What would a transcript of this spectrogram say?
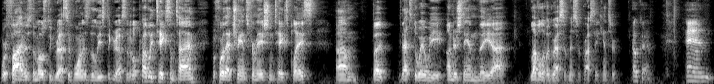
where 5 is the most aggressive, 1 is the least aggressive. It'll probably take some time before that transformation takes place, um, but that's the way we understand the uh, level of aggressiveness of prostate cancer. Okay. And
